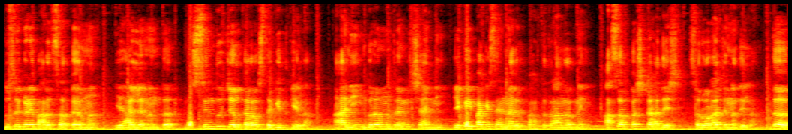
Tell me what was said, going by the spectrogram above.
दुसरीकडे भारत सरकारनं या हल्ल्यानंतर सिंधू जल करार स्थगित केला. आणि गृहमंत्री अमित शहानी एकही पाकिस्तानी नागरिक भारतात राहणार नाही असा स्पष्ट आदेश सर्व राज्यांना दिला. तर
